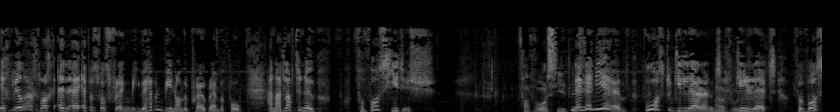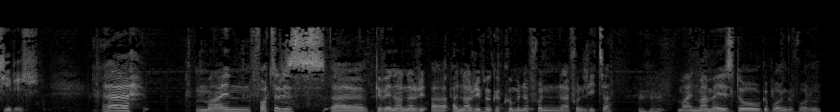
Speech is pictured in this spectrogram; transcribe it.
ich will auch noch äh, etwas was fragen. You haven't been on the program before. And I'd love to know, for was Yiddish? Für was Jiddisch? Nein, nein, ja. Wo hast du gelernt, Ah, gerät? Für was Yiddish? Äh, mein Vater ist äh, gewesen an der, äh, Ribe gekommen von, äh, von Lita. Meine Mama ist da geboren geworden.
